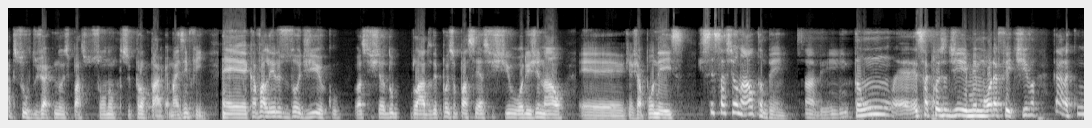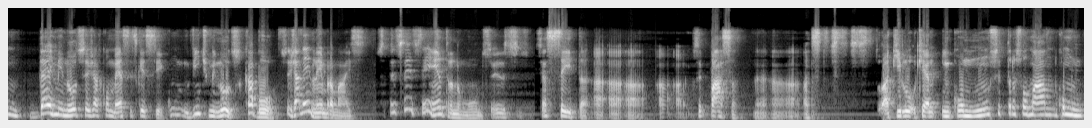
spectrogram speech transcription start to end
absurdo, já que no espaço o som não se propaga. Mas enfim. É, Cavaleiros do Zodíaco, eu assisti a dublado, depois eu passei a assistir o original, é, que é japonês. Que sensacional também, sabe? Então, é, essa coisa de memória afetiva, cara, com 10 minutos você já começa a esquecer. Com 20 minutos, acabou. Você já nem lembra mais. Você, você- você entra no mundo, você, você aceita, a- a- você passa. Né? A- aquilo que é incomum se transformar no comum.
